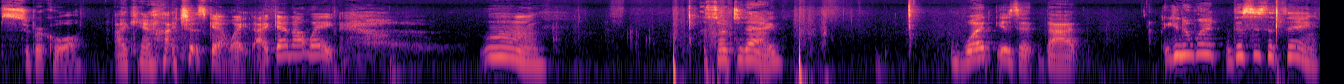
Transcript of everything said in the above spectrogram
super cool. I can't I just can't wait. I cannot wait. Mm. So today, what is it that you know what? This is the thing.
